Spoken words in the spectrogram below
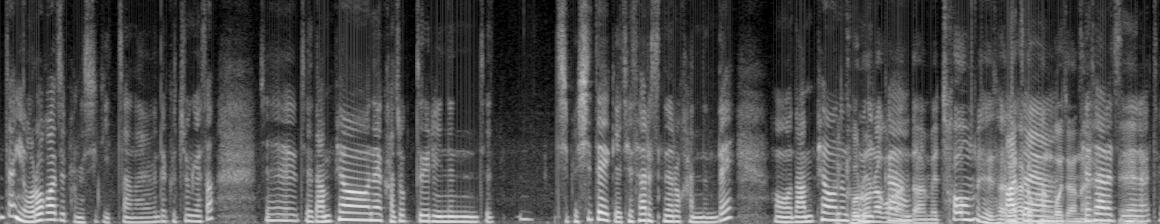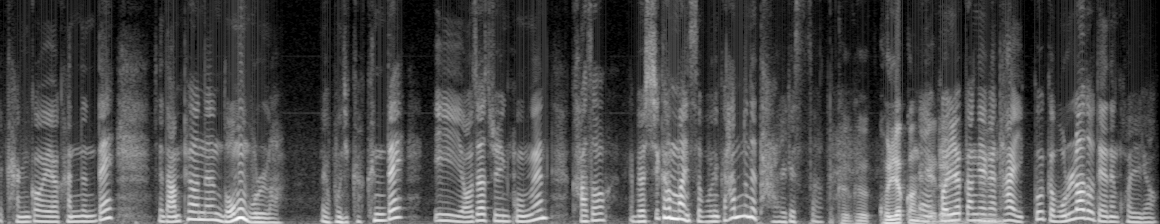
굉장히 여러 가지 방식이 있잖아요. 근데 그 중에서 이제, 이제 남편의 가족들이 있는 이제 집에 시댁에 제사를 지내러 갔는데 어 남편은 결혼하고 보니까 난 다음에 처음 제사를 하러 간 거잖아요. 제사를 지내러 이제 간 거예요. 갔는데 이제 남편은 너무 몰라. 내가 보니까. 근데 이 여자 주인공은 가서 몇 시간만 있어 보니까 한눈에 다 알겠어. 예. 그, 그 권력 관계를. 네, 권력 관계가 음. 다 있고, 그러니까 몰라도 되는 권력,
